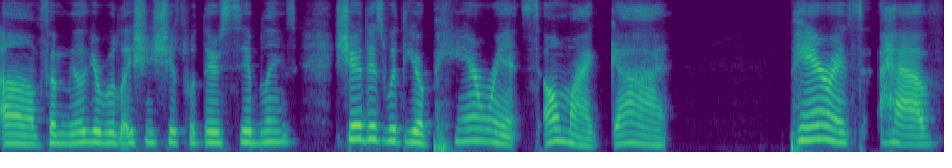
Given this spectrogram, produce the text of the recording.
um, familiar relationships with their siblings. Share this with your parents. Oh my God. Parents have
